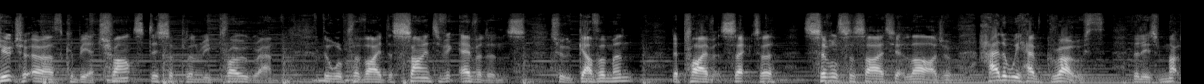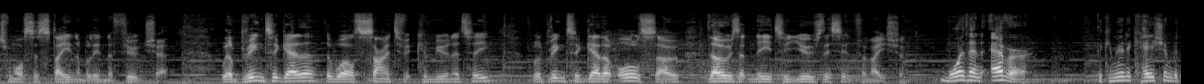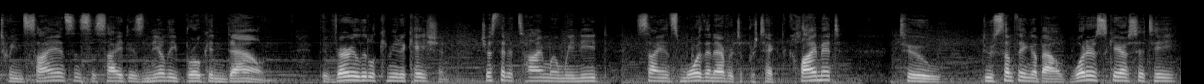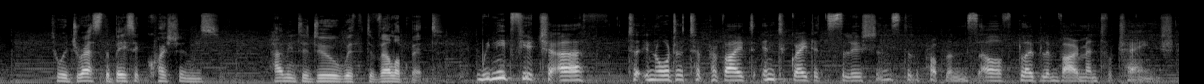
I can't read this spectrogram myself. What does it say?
Future Earth can be a transdisciplinary programme that will provide the scientific evidence to government, the private sector, civil society at large of how do we have growth that is much more sustainable in the future. We'll bring together the world's scientific community, we'll bring together also those that need to use this information. More than ever, the communication between science and society is nearly broken down. There's very little communication, just at a time when we need science more than ever to protect climate, to do something about water scarcity, to address the basic questions having to do with development. We need Future Earth to, in order to provide integrated solutions to the problems of global environmental change.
